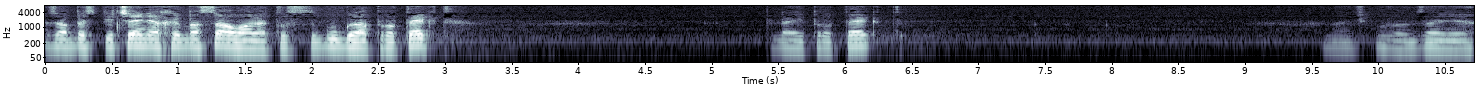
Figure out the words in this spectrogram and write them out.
zabezpieczenia chyba są, ale to z Google Protect. Play Protect. Urządzenie.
